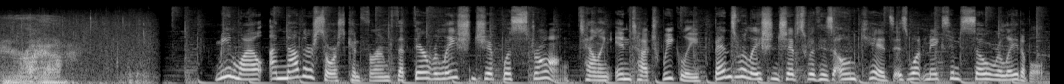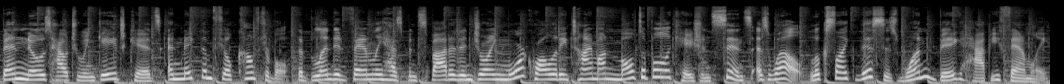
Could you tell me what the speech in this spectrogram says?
here I am. Meanwhile, another source confirmed that their relationship was strong, telling In Touch Weekly, Ben's relationships with his own kids is what makes him so relatable. Ben knows how to engage kids and make them feel comfortable. The blended family has been spotted enjoying more quality time on multiple occasions since as well. Looks like this is one big happy family.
